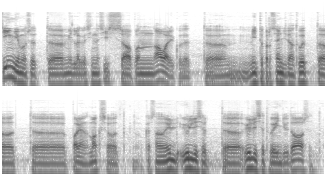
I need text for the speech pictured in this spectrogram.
tingimused, äh, millega sinna sisse saab, on avalikud, et äh, mitu protsenti nad võtavad, palju nad maksavad, kas nad on üldiselt, üldised või individuaalsed?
